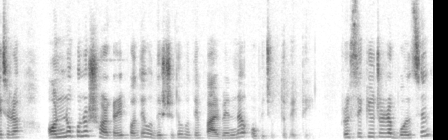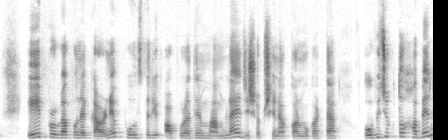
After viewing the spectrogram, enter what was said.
এছাড়া অন্য কোনো সরকারি পদে অধিষ্ঠিত হতে পারবেন না অভিযুক্ত ব্যক্তি। প্রসিকিউটররা বলছেন, এই প্রজ্ঞাপনের কারণে ফৌজদারি অপরাধের মামলায় যেসব সেনা কর্মকর্তা অভিযুক্ত হবেন,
